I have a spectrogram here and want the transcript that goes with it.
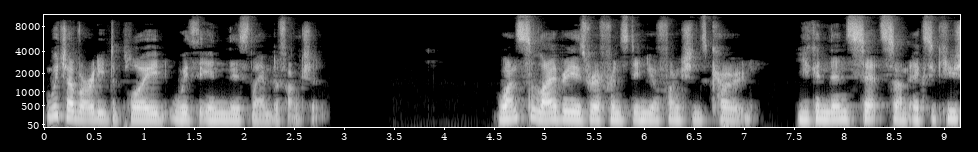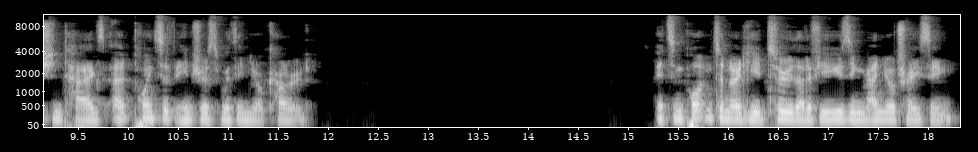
which I've already deployed within this Lambda function. Once the library is referenced in your function's code, you can then set some execution tags at points of interest within your code. It's important to note here too that if you're using manual tracing,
